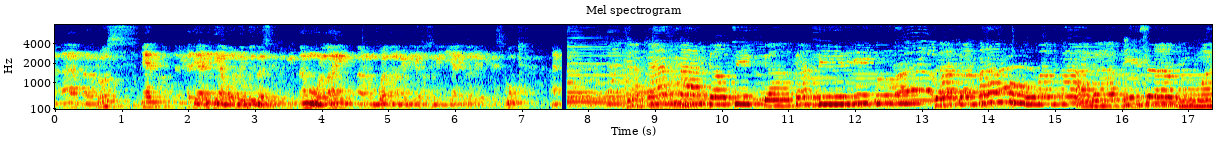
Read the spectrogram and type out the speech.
Nah, terus ya itu tadi hari di awal 2012 itu kita mulai uh, membuat namanya tiga sosial media itu ada di Facebook, Janganlah kau tinggalkan diriku Takkan mampu menghadapi semua.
